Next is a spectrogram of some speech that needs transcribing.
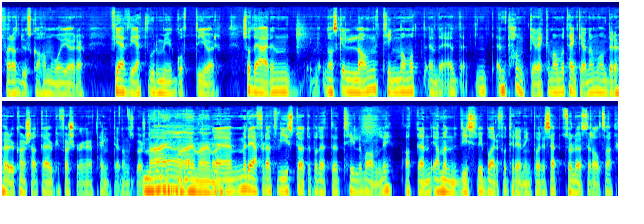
for at du skal ha noe å gjøre. For jeg vet hvor mye godt de gjør. Så det er en ganske lang ting man må, en, en, en tankerekke man må tenke gjennom. og Dere hører kanskje at det er jo ikke første gang jeg tenkte gjennom spørsmålet. Nei, nei, nei. Eh, Men det er fordi at vi støter på dette til vanlig. At den, ja, men hvis vi bare får trening på resept, så løser alt seg.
